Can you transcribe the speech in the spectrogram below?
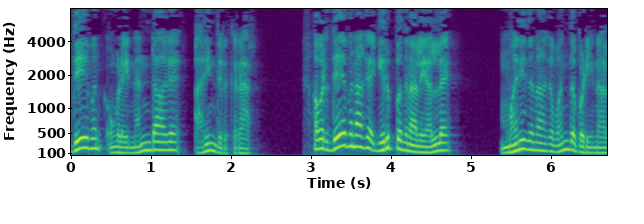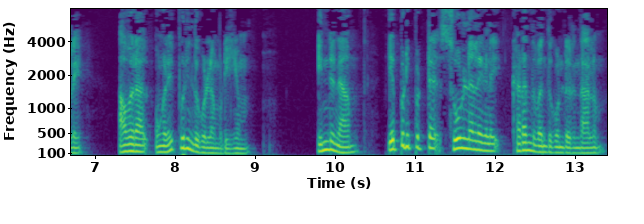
தேவன் உங்களை நன்றாக அறிந்திருக்கிறார். அவர் தேவனாக இருப்பதனாலே அல்ல மனிதனாக வந்தபடினாலே அவரால் உங்களை புரிந்து கொள்ள முடியும். இன்று நாம் எப்படிப்பட்ட சூழ்நிலைகளை கடந்து வந்து கொண்டிருந்தாலும்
